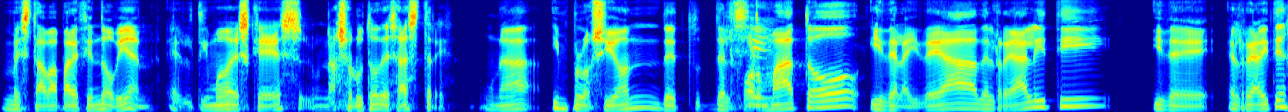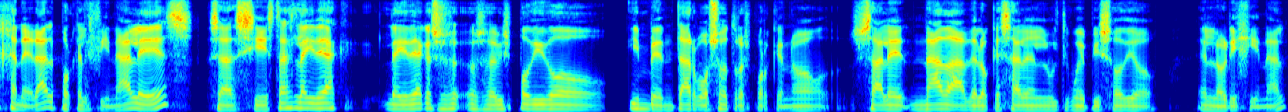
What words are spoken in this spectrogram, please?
me estaba pareciendo bien. El último es que es un absoluto desastre. Una implosión de del Sí. formato y de la idea del reality y de el reality en general, porque el final es, o sea, si esta es la idea, la idea que os, os habéis podido inventar vosotros, porque no sale nada de lo que sale en el último episodio en lo original,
